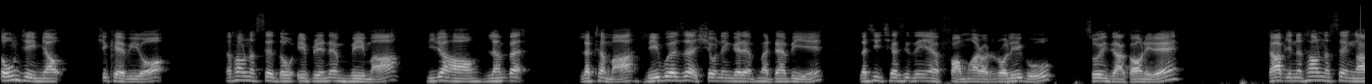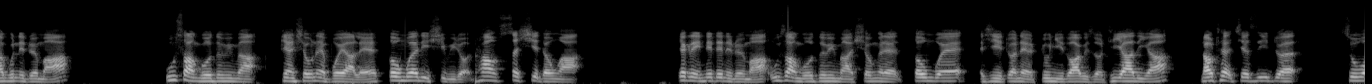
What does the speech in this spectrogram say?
၃ချိန်မြောက်ဖြစ်ခဲ့ပြီးတော့2023ဧပြီနဲ့မေမှာနီးပြဟောင်းလမ်ဘတ်လက်ထက်မှာ၄ပွဲဆက်ရှုံးနေခဲ့တဲ့မှတ်တမ်းပြီးရင်လက်ရှိ Chelsea သင်းရဲ့ form ကတော့တော်တော်လေးကိုစိုးရိမ်စရာကောင်းနေတယ်။ဒါအပြင်2025ခုနှစ်အတွင်းမှာဥဆောင်ကိုသွင်းပြီးမှပြန်ရှုံးတဲ့ပွဲရလဲ၃ပွဲထိရှိပြီးတော့2018တုန်းက ပြက်ကလေးနှစ်တဲ့နေတွင်မှာဥဆောင်ကိုသွင်းပြီးမှရှုံးခဲ့တဲ့၃ပွဲအရေးအတွက်နဲ့တူညီသွားပြီဆိုတော့ဒီဟာဒီကနောက်ထပ် Chelsea အတွက်စိုးရ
